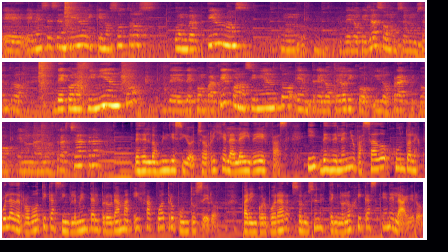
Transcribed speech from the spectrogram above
eh, en ese sentido y que nosotros convertirnos de lo que ya somos en un centro de conocimiento de, compartir conocimiento entre lo teórico y lo práctico en, nuestras chacras. Desde el 2018 rige la ley de EFAS y desde el año pasado junto a la Escuela de Robótica se implementa el programa EFA 4.0 para incorporar soluciones tecnológicas en el agro.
